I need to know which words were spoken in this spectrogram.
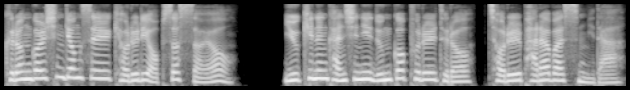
그런 걸 신경 쓸 겨를이 없었어요. 유키는 간신히 눈꺼풀을 들어 저를 바라봤습니다.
